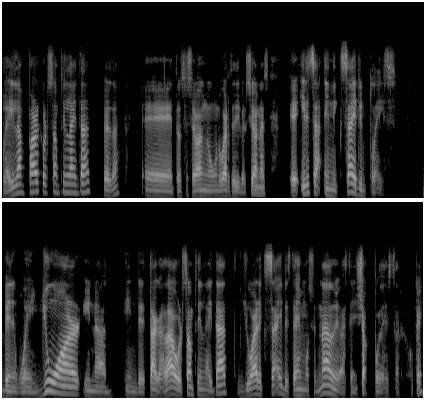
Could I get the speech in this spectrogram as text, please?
Playland Park or something like that, ¿verdad? Eh, entonces se van a un lugar de diversiones. Eh, it is an exciting place. when you are in a in the Tagada or something like that, you are excited, estás emocionado, hasta en shock puedes estar, okay?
